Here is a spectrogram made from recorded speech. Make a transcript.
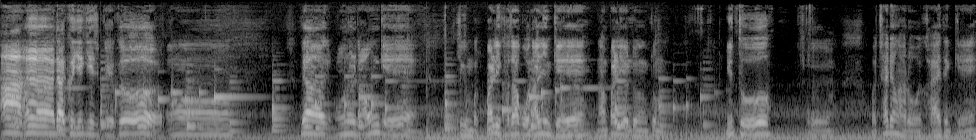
아, 나 그 얘기해 줄게요. 그, 어, 내가 오늘 나온 게 지금 막 빨리 가자고 날린 게 난 빨리 얼른 좀 유튜브 그, 뭐 촬영하러 가야 될 게.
